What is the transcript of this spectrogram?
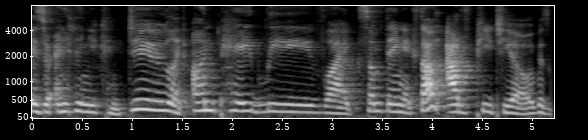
"Is there anything you can do, like unpaid leave, like something?" Because I was out of PTO; it was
